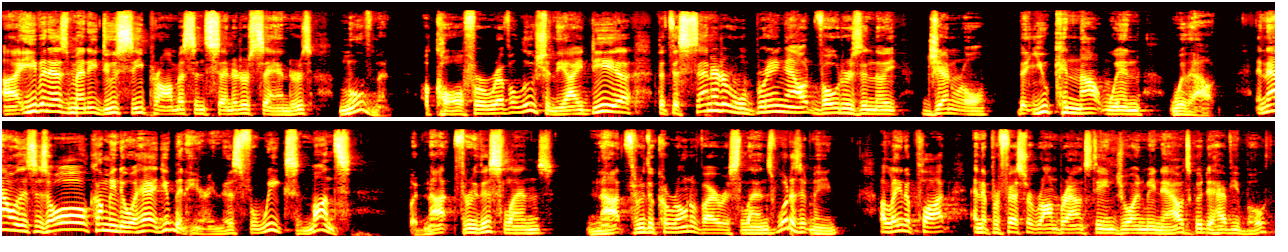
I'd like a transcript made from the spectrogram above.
Uh, even as many do see promise in Senator Sanders' movement, a call for a revolution. The idea that the senator will bring out voters in the general that you cannot win without. And now this is all coming to a head. You've been hearing this for weeks and months, but not through this lens, not through the coronavirus lens. What does it mean? Elaina Plott and the professor Ron Brownstein join me now. It's good to have you both.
